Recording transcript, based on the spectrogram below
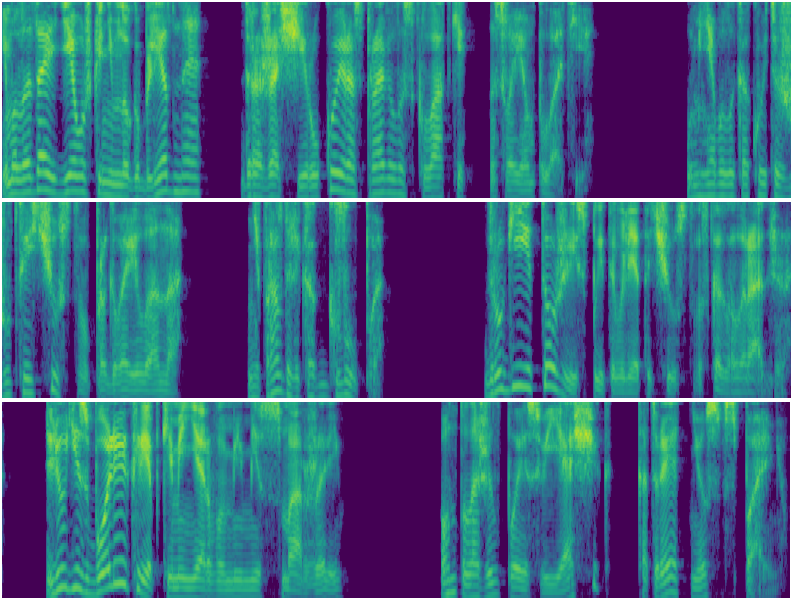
и молодая девушка, немного бледная, дрожащей рукой расправила складки на своем платье. «У меня было какое-то жуткое чувство», — проговорила она. «Не правда ли, как глупо?» «Другие тоже испытывали это чувство», — сказал Раджа. «Люди с более крепкими нервами, мисс Марджори». Он положил пояс в ящик, который отнес в спальню.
